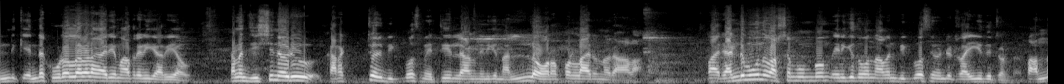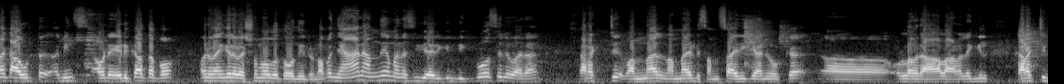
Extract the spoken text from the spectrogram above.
എനിക്ക് എന്റെ കൂടെയുള്ളവരുടെ കാര്യം മാത്രമേ എനിക്ക് അറിയാവൂ. കാരണം ജിഷിൻ ഒരു കറക്റ്റ് ഒരു ബിഗ് ബോസ് മെറ്റീരിയലാണെന്ന് എനിക്ക് നല്ല ഉറപ്പുള്ളായിരുന്ന ഒരാളാണ്. അപ്പം രണ്ട് മൂന്ന് വർഷം മുമ്പും എനിക്ക് തോന്നുന്നു അവൻ ബിഗ് ബോസിന് വേണ്ടി ട്രൈ ചെയ്തിട്ടുണ്ട്. അപ്പം അന്നൊക്കെ ഔട്ട് മീൻസ് അവിടെ എടുക്കാത്തപ്പോൾ അവന് ഭയങ്കര വിഷമമൊക്കെ തോന്നിയിട്ടുണ്ട്. അപ്പം ഞാൻ അന്നേ മനസ്സിൽ വിചാരിക്കും ബിഗ് ബോസിൽ വരാൻ കറക്റ്റ് വന്നാൽ നന്നായിട്ട് സംസാരിക്കാനും ഒക്കെ ഉള്ള ഒരാളാണ്. അല്ലെങ്കിൽ കറക്റ്റ്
